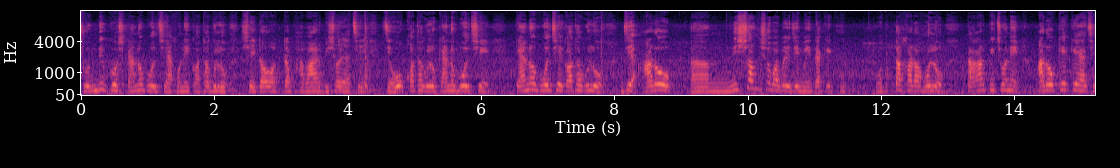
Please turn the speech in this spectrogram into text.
সন্দীপ ঘোষ কেন বলছে এখন এই কথাগুলো? সেটাও একটা ভাবার বিষয় আছে যে ও কথাগুলো কেন বলছে? কেন বলছে এই কথাগুলো? যে আরও নৃশংসভাবে যে মেয়েটাকে হত্যা করা হলো, তার পিছনে আরও কে কে আছে?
